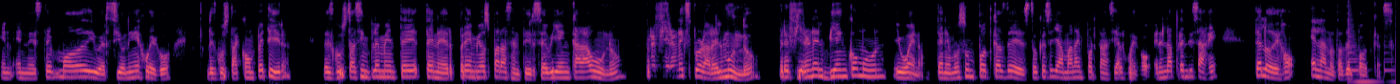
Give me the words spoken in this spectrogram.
en, en este modo de diversión y de juego les gusta competir, les gusta simplemente tener premios para sentirse bien cada uno, prefieren explorar el mundo, prefieren el bien común y bueno, tenemos un podcast de esto que se llama La importancia del juego en el aprendizaje, te lo dejo en las notas del podcast.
